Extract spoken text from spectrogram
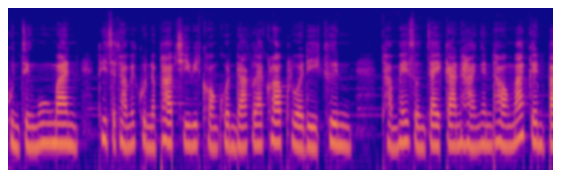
คุณจึงมุ่งมั่นที่จะทำให้คุณภาพชีวิตของคนรักและครอบครัวดีขึ้นทำให้สนใจการหาเงินทองมากเกินไป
